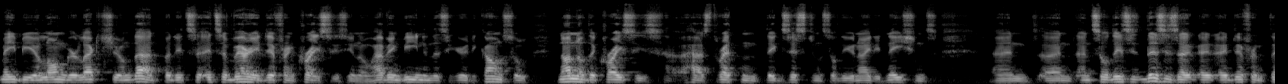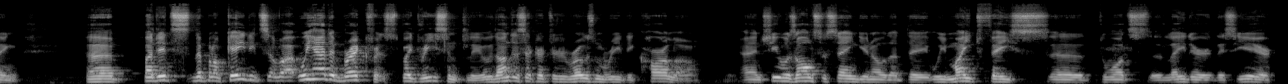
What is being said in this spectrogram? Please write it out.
maybe a longer lecture on that, but it's it's a very different crisis. You know, having been in the Security Council, none of the crises has threatened the existence of the United Nations, and and and so this is this is a, a different thing. Uh, but it's the blockade itself. Uh, we had a breakfast quite recently with Undersecretary Rosemarie DiCarlo, and she was also saying, you know, that they, we might face uh, towards later this year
